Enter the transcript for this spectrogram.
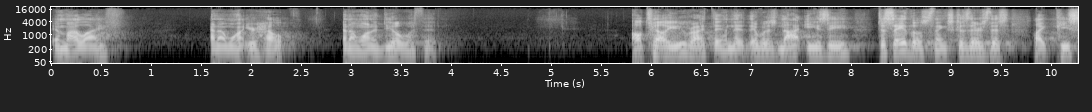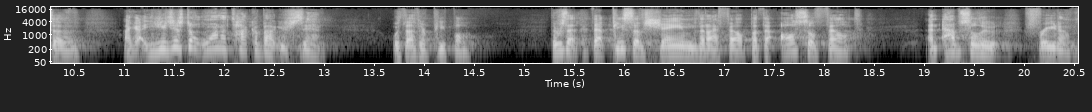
in my life, and I want your help, and I want to deal with it. I'll tell you right then that it was not easy to say those things because there's this like piece of, like, you just don't want to talk about your sin with other people. There was that, that piece of shame that I felt, but that also felt an absolute freedom.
